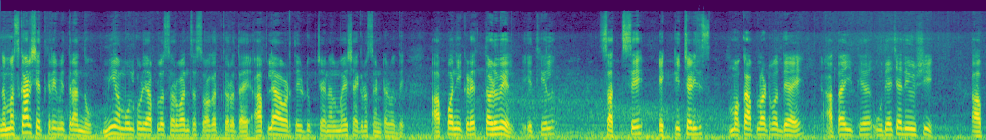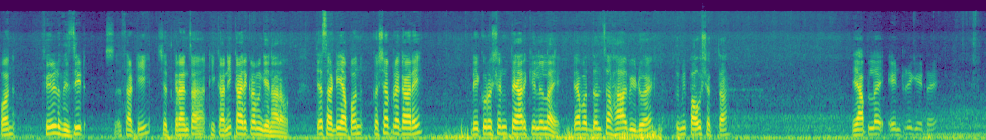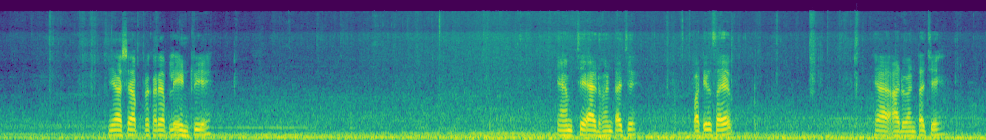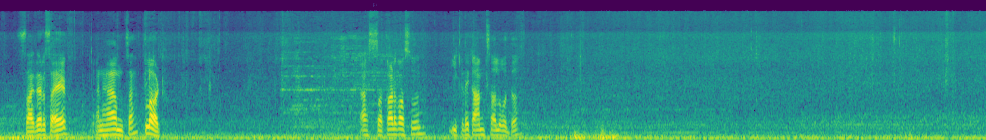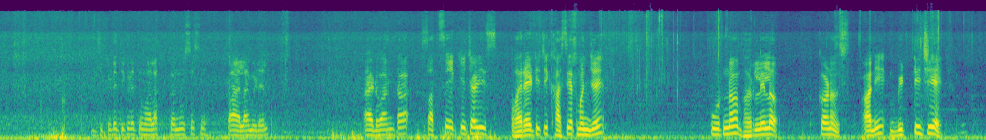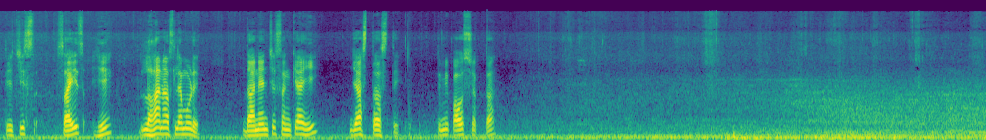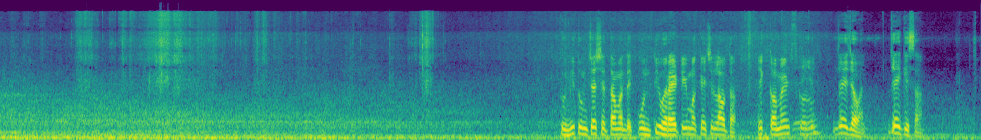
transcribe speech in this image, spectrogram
नमस्कार शेतकरी मित्रांनो मी अमोल कोळी आपलं सर्वांचं स्वागत करत आहे आपल्या आवडत्या यूट्यूब चॅनल महेश ॲग्रो सेंटरमध्ये आपण इकडे तडवेल येथील सातशे एक्केचाळीस मका प्लॉटमध्ये आहे. आता इथे उद्याच्या दिवशी आपण फील्ड व्हिजिटसाठी शेतकऱ्यांचा ठिकाणी कार्यक्रम घेणार आहोत. त्यासाठी आपण कशा प्रकारे डेकोरेशन तयार केलेलं आहे त्याबद्दलचा हा व्हिडिओ आहे. तुम्ही पाहू शकता. हे आपलं एंट्री गेट आहे. हे अशा प्रकारे आपली एंट्री आहे. हे आमचे ॲडव्हान्टाचे पाटील साहेब ह्या ॲडव्हान्टाचे सागर साहेब आणि हा आमचा प्लॉट आज सकाळपासून इकडे काम चालू होतं. इकडे तिकडे तुम्हाला कणूसच पाहायला मिळेल. ॲडव्हान्टा सातशे एक्केचाळीस व्हरायटीची खासियत म्हणजे पूर्ण भरलेलं कणस आणि बिट्टी जी आहे त्याची साईज हे लहान असल्यामुळे दाण्यांची संख्या ही जास्त असते. तुम्ही पाहू शकता. तुम्ही तुमच्या शेतामध्ये कोणती व्हरायटी मक्याची लावता हे कमेंट्स करून जय जवान जय किसान.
